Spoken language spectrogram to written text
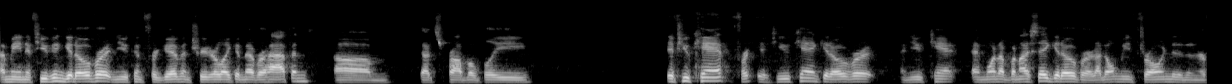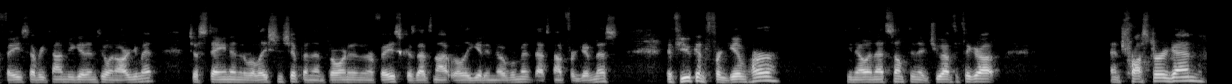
I mean, if you can get over it and you can forgive and treat her like it never happened, um, that's probably if you can't for, if you can't get over it and you can't and when I, when I say get over it i don't mean throwing it in her face every time you get into an argument just staying in the relationship and then throwing it in her face because that's not really getting over it that's not forgiveness if you can forgive her you know and that's something that you have to figure out and trust her again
